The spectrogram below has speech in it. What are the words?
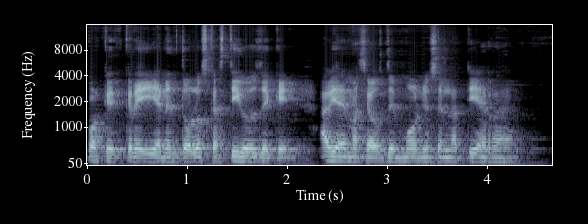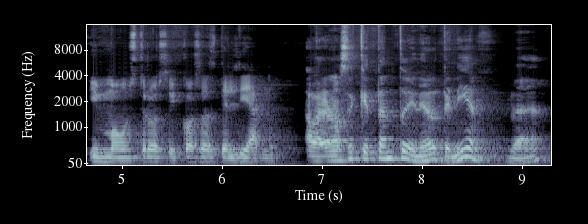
Porque creían en todos los castigos de que había demasiados demonios en la tierra y monstruos y cosas del diablo. Ahora no sé qué tanto dinero tenían, ¿verdad?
